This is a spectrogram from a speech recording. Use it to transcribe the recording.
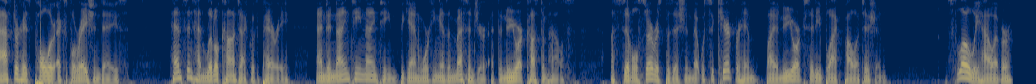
After his polar exploration days, Henson had little contact with Peary, and in 1919 began working as a messenger at the New York Custom House, a civil service position that was secured for him by a New York City black politician. Slowly, however,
